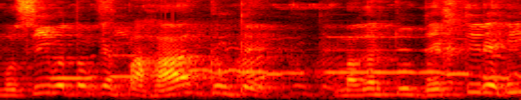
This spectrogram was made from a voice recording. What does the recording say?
مصیبتوں کے پہاڑ ٹوٹے، مگر تو دیکھتی رہی۔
